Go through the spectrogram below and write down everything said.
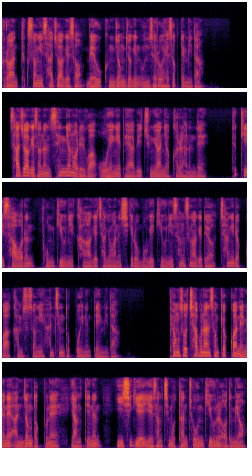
그러한 특성이 사주학에서 매우 긍정적인 운세로 해석됩니다. 사주학에서는 생년월일과 오행의 배합이 중요한 역할을 하는데 특히 4월은 봄 기운이 강하게 작용하는 시기로 목의 기운이 상승하게 되어 창의력과 감수성이 한층 돋보이는 때입니다. 평소 차분한 성격과 내면의 안정 덕분에 양띠는 이 시기에 예상치 못한 좋은 기운을 얻으며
